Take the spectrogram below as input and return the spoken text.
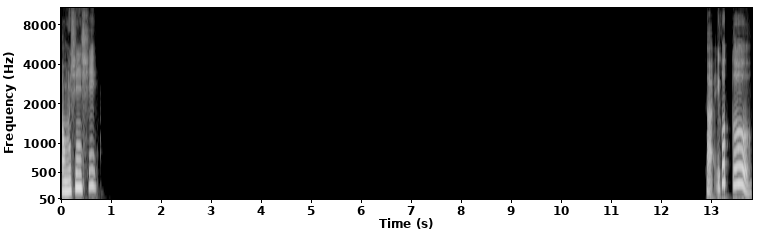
정신씨 자, 이것도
